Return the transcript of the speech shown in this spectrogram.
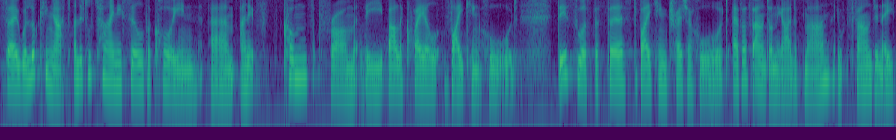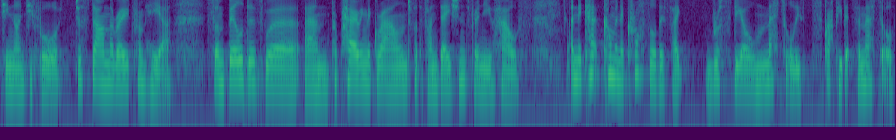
So we're looking at a little tiny silver coin, um, and it f- comes from the Ballaquayle Viking hoard. This was the first Viking treasure hoard ever found on the Isle of Man. It was found in 1894, just down the road from here. Some builders were um, preparing the ground for the foundations for a new house, and they kept coming across all this like rusty old metal, these scrappy bits of metal.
